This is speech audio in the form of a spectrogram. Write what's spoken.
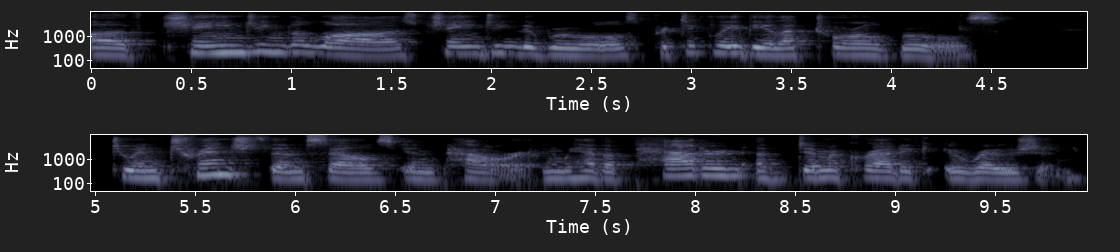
of changing the laws, changing the rules, particularly the electoral rules, to entrench themselves in power. And we have a pattern of democratic erosion.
